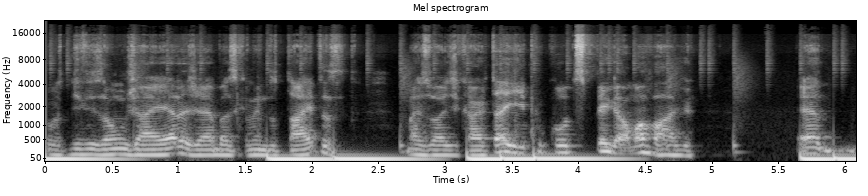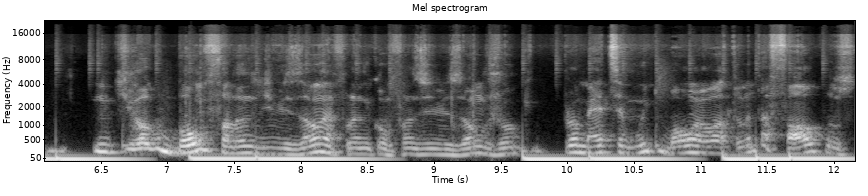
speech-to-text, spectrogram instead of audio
A divisão já era, já é basicamente do Titans, mas o wildcard tá aí pro Colts pegar uma vaga. É um jogo bom falando de divisão, né? Falando em confrontos de divisão, um jogo que promete ser muito bom é o Atlanta Falcons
